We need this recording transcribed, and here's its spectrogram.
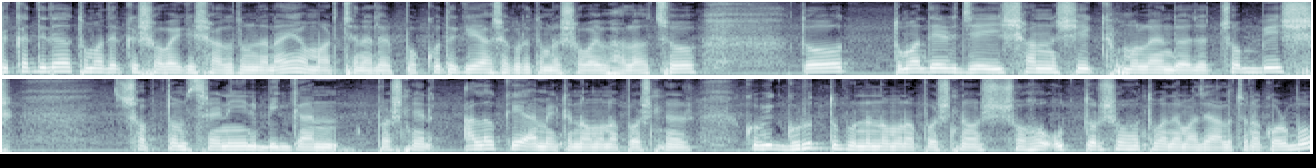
শিক্ষার্থীরা, তোমাদেরকে সবাইকে স্বাগতম জানাই আমার চ্যানেলের পক্ষ থেকে। আশা করি তোমরা সবাই ভালো আছো। তো তোমাদের যেই ষান্মাসিক মূল্যায়ন দু হাজার চব্বিশ সপ্তম শ্রেণির বিজ্ঞান প্রশ্নের আলোকে আমি একটা নমুনা প্রশ্নের, খুবই গুরুত্বপূর্ণ নমুনা প্রশ্ন সহ উত্তর সহ তোমাদের মাঝে আলোচনা করব।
